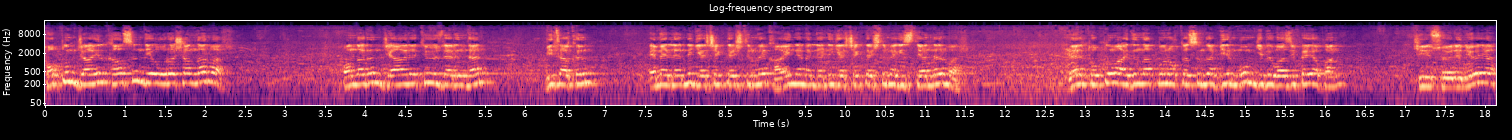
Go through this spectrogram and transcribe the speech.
toplum cahil kalsın diye uğraşanlar var. Onların cehaleti üzerinden bir takım emellerini gerçekleştirmek, hain emellerini gerçekleştirmek isteyenler var. Ve toplumu aydınlatma noktasında bir mum gibi vazife yapan ki söyleniyor ya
